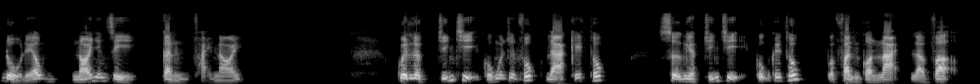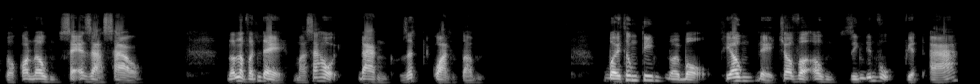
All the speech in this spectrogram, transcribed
đủ để ông nói những gì cần phải nói. Quyền lực chính trị của Nguyễn Xuân Phúc đã kết thúc, sự nghiệp chính trị cũng kết thúc và phần còn lại là vợ và con ông sẽ ra sao. Đó là vấn đề mà xã hội đang rất quan tâm. Bởi thông tin nội bộ thì ông để cho vợ ông dính đến vụ Việt Á,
